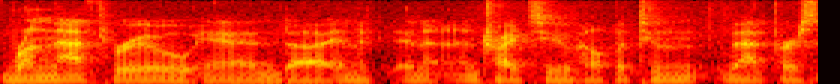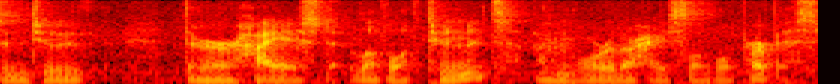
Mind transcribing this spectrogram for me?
run that through and, uh, and, and, and, try to help attune that person to their highest level of attunement um, or their highest level of purpose.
